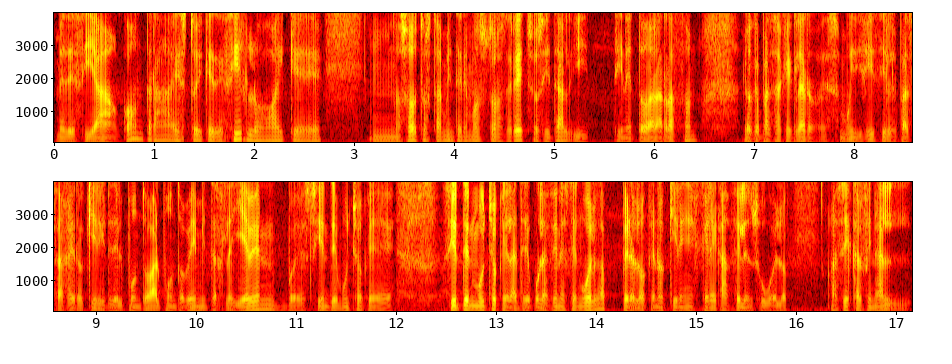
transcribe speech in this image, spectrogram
me decía, contra, esto hay que decirlo, hay que... Mm, nosotros también tenemos otros derechos y tal, y tiene toda la razón. Lo que pasa es que, claro, es muy difícil. El pasajero quiere ir del punto A al punto B mientras le lleven, pues siente mucho que sienten mucho que la tripulación esté en huelga, pero lo que no quieren es que le cancelen su vuelo. Así es que al final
